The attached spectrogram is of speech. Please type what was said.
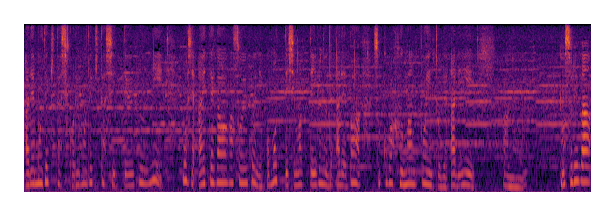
あれもできたしこれもできたしっていう風にもし相手側がそういう風に思ってしまっているのであればそこは不満ポイントでありあのそれが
